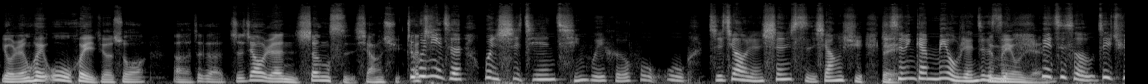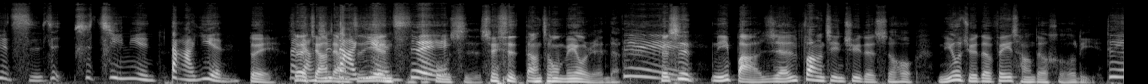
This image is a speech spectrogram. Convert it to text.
有人会误会，就是说。呃，这个直教人生死相许，就会念成“问世间情为何物，物直教人生死相许”。其实应该没有人这个字，没有人，因为这首这阙词这是纪念大雁，对，在讲两只燕子的故事，所以是当中没有人的。对，可是你把人放进去的时候，你又觉得非常的合理。对啊。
